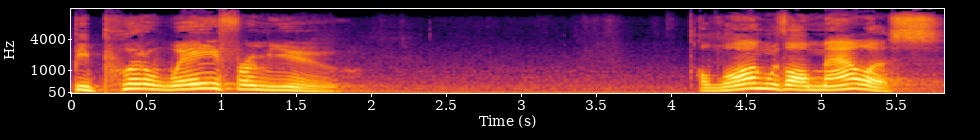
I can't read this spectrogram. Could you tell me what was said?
be put away from you along with all malice.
